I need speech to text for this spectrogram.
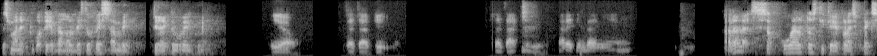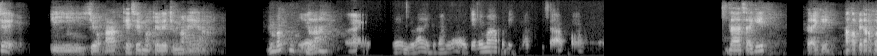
Terus mana kok dia bakal Hmm. face to face sampai direktur itu. iya. Bisa jadi. Bisa jadi. Cari cinta ini. Karena like, sequel terus digawe flashback sih iyo akeh sih modelnya cuma ya. Mbak Iya. lah ya lah itu kan. Lo ini mah penikmat bisa apa? Nah saya ki saya ki angkat pita apa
